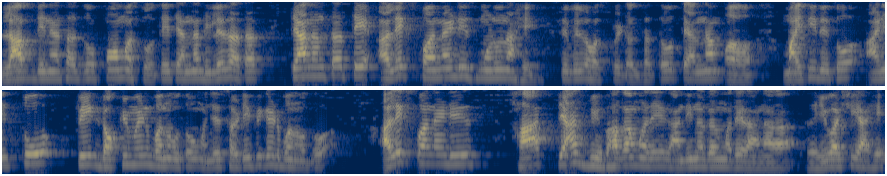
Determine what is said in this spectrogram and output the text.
लाभ देण्याचा जो फॉर्म असतो ते त्यांना दिले जातात. त्यानंतर ते अलेक्स फर्नांडिस म्हणून आहे सिव्हिल हॉस्पिटलचा तो त्यांना माहिती देतो आणि तो फेक डॉक्युमेंट बनवतो म्हणजे सर्टिफिकेट बनवतो. अलेक्स फर्नांडिस हा त्याच विभागामध्ये गांधीनगरमध्ये राहणारा रहिवासी आहे.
